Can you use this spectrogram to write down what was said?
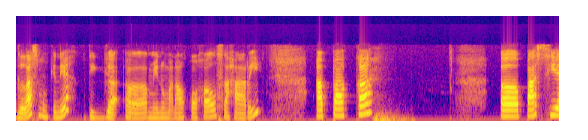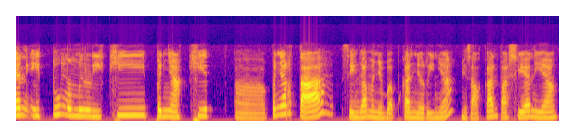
gelas mungkin ya tiga uh, minuman alkohol sehari? Apakah uh, pasien itu memiliki penyakit uh, penyerta sehingga menyebabkan nyerinya, misalkan pasien yang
